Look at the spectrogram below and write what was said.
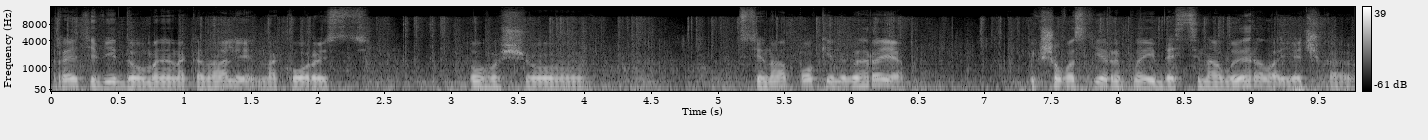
третє відео у мене на каналі на користь того, що стіна поки не виграє. Якщо у вас є реплей, де стіна виграла, я чекаю.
